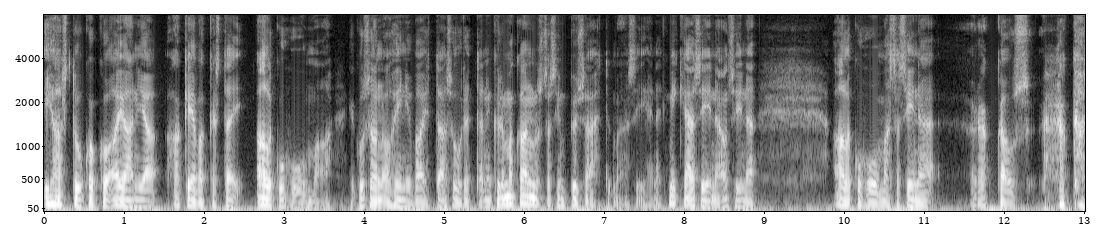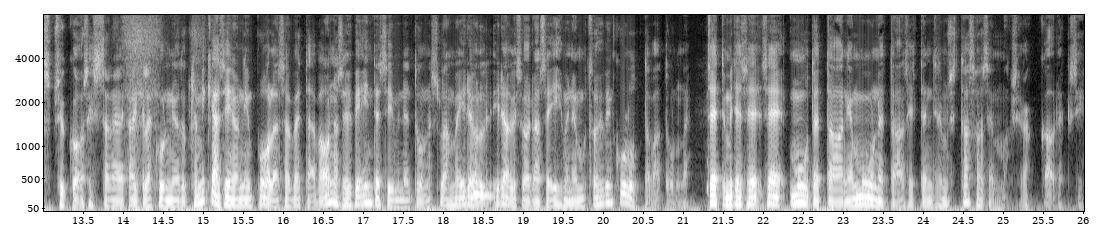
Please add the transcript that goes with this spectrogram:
ihastuu koko ajan ja hakee vaikka sitä alkuhuumaa, ja kun se on ohi, niin vaihtaa suhdetta, niin kyllä mä kannustasin pysähtymään siihen, että mikä siinä on siinä alkuhuumassa, siinä rakkaus, rakkauspsykoosissa näillä kaikilla kunnioituksilla. Mikä siinä on niin puolensa vetävä? Onhan se hyvin intensiivinen tunne. Silloin me mm. idealisoidaan se ihminen, mutta se on hyvin kuluttava tunne. Se, että miten se, se muutetaan ja muunnetaan sitten niin semmoiseksi tasaisemmaksi rakkaudeksi,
